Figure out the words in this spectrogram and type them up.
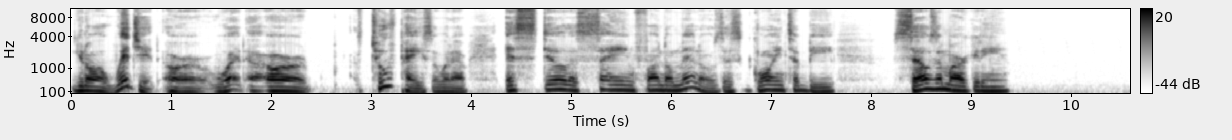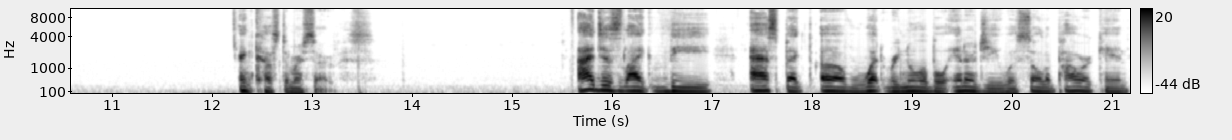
you know, a widget or what uh, or toothpaste or whatever, it's still the same fundamentals. It's going to be sales and marketing, and customer service. I just like the aspect of what renewable energy with solar power can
